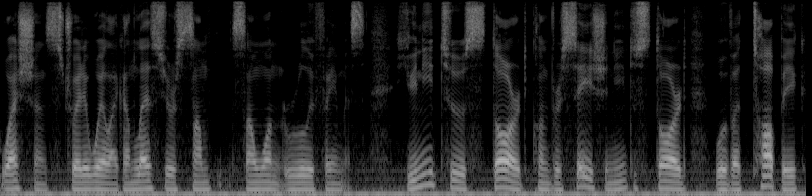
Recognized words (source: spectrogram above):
questions straight away like unless you're some someone really famous. You need to start conversation, you need to start with a topic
